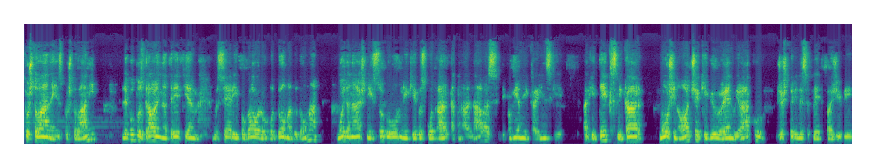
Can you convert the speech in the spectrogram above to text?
Spoštovane in spoštovani, lepo pozdravljeni na tretjem v seriji pogovorov od doma do doma. Moj današnji sogovornik je gospod Arkan Al-Navas, diplomirani krajinski arhitekt, slikar, mož in oče, ki je bil rojen v Iraku, že 40 let pa živi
